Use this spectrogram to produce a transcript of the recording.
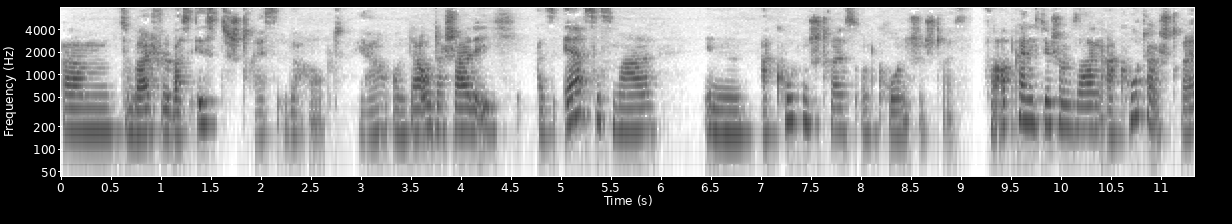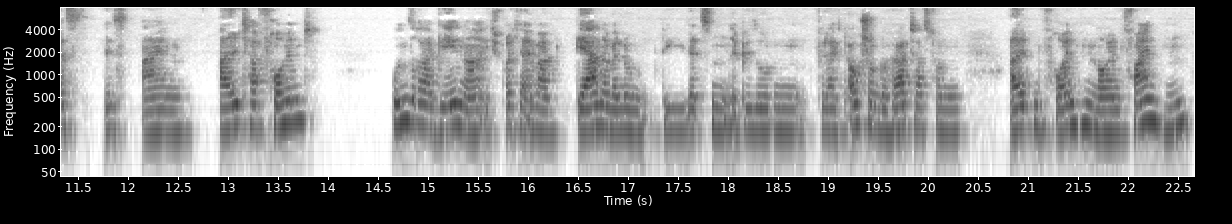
Ähm, zum Beispiel, was ist Stress überhaupt? Ja, und da unterscheide ich als erstes mal in akuten Stress und chronischen Stress. Vorab kann ich dir schon sagen, akuter Stress ist ein alter Freund unserer Gene. Ich spreche ja immer gerne, wenn du die letzten Episoden vielleicht auch schon gehört hast von alten Freunden, neuen Feinden.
